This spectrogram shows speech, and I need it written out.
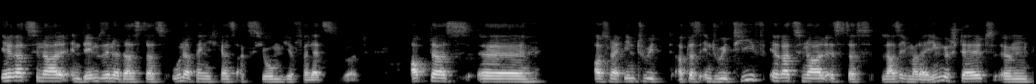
irrational in dem Sinne, dass das Unabhängigkeitsaxiom hier verletzt wird. Ob das äh, ob das intuitiv irrational ist, das lasse ich mal dahingestellt, ähm,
